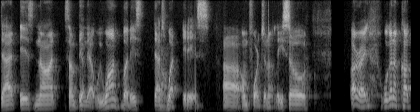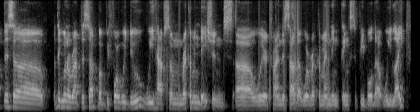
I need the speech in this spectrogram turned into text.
That is not something that we want, but it's that's uh-huh. what it is, uh, unfortunately. So, all right, we're gonna cut this. Uh, I think we're gonna wrap this up. But before we do, we have some recommendations. Uh, we are trying this out. That we're recommending things to people that we like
